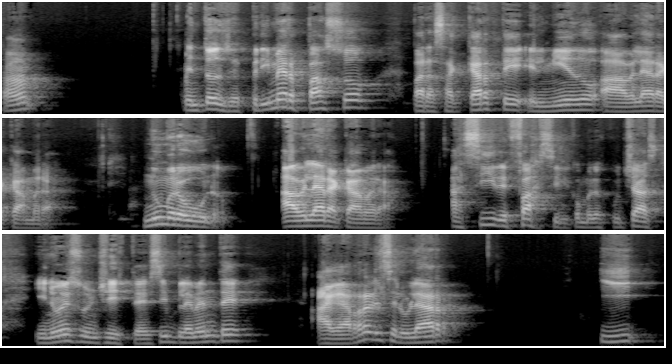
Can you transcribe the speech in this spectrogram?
¿ah? Entonces, primer paso para sacarte el miedo a hablar a cámara. Número uno, hablar a cámara. Así de fácil como lo escuchás. Y no es un chiste, es simplemente agarrar el celular y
